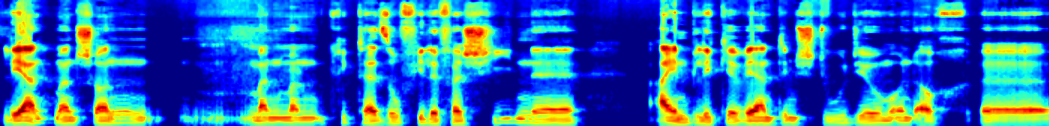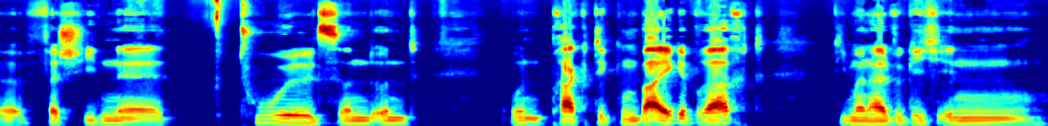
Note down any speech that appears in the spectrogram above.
lernt man schon, man, man kriegt halt so viele verschiedene Einblicke während dem Studium und auch äh, verschiedene Tools und, und, und Praktiken beigebracht, die man halt wirklich in,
